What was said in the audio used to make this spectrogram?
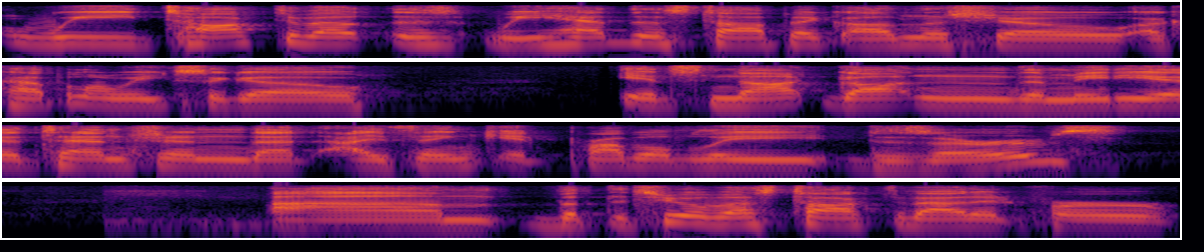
We talked about this. We had this topic on the show a couple of weeks ago. It's not gotten the media attention that I think it probably deserves. Um, but the two of us talked about it for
